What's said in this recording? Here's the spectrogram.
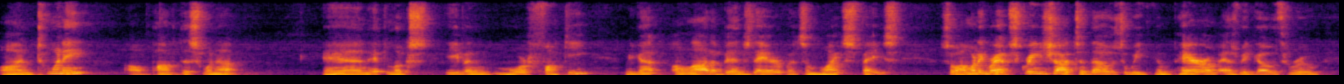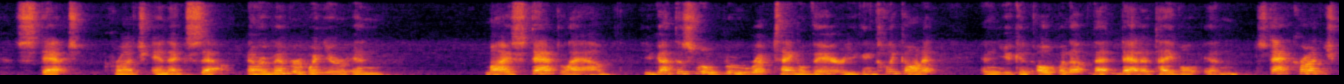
on 20, I'll pop this one up and it looks even more funky. We got a lot of bins there, but some white space. So I'm going to grab screenshots of those so we can compare them as we go through Stats, Crunch, and Excel. Now remember when you're in My Stat Lab, you've got this little blue rectangle there. You can click on it and you can open up that data table in StatCrunch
